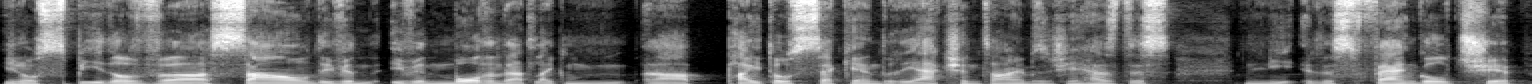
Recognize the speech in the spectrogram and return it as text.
you know, speed of uh, sound, even even more than that, like uh, picosecond reaction times. And she has this ne- this fangled chip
